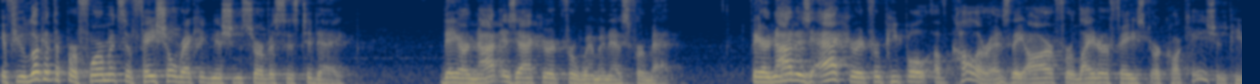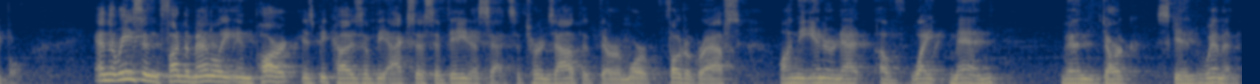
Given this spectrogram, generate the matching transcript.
If you look at the performance of facial recognition services today, they are not as accurate for women as for men. They are not as accurate for people of color as they are for lighter faced or Caucasian people. And the reason fundamentally in part is because of the access of data sets. It turns out that there are more photographs on the internet of white men than dark skinned women.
